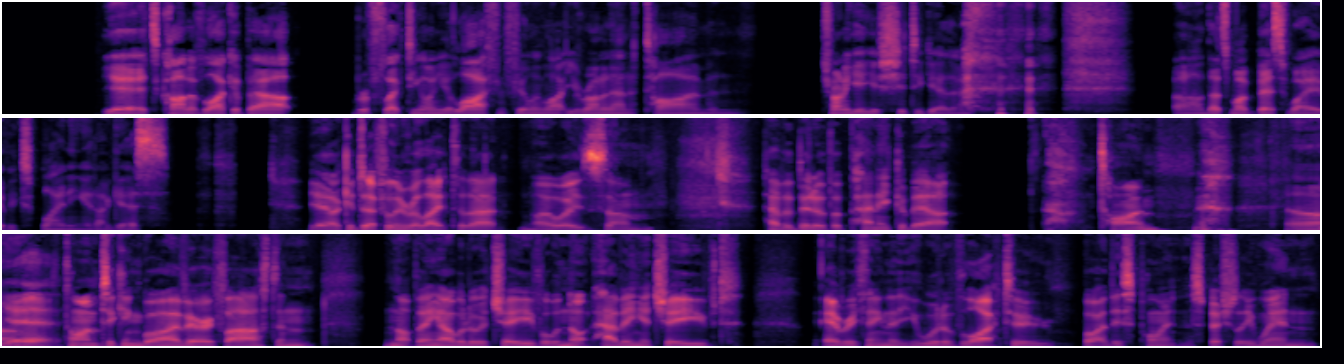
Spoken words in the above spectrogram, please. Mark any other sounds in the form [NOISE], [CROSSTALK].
yeah, it's kind of like about reflecting on your life and feeling like you're running out of time and trying to get your shit together. [LAUGHS] uh, that's my best way of explaining it, I guess. Yeah, I could definitely relate to that. I always um, have a bit of a panic about time. um, [LAUGHS] Yeah. Time ticking by very fast and not being able to achieve or not having achieved everything that you would have liked to by this point, especially when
